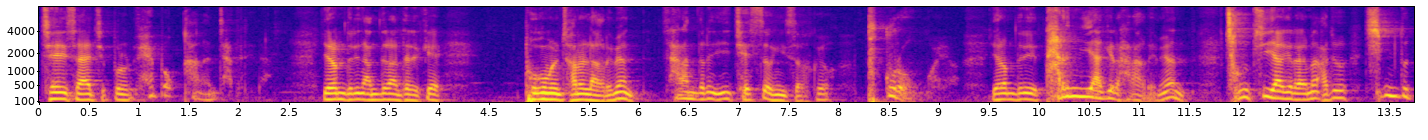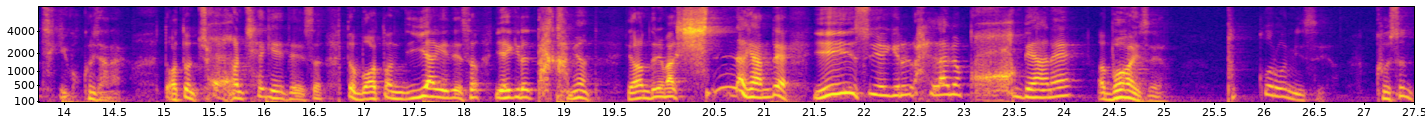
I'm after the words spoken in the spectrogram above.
제사의 직분을 회복하는 자들이다. 여러분들이 남들한테 이렇게 복음을 전하려 그러면 사람들은 이 재성이 있어서요 부끄러운 거예요. 여러분들이 다른 이야기를 하라 그러면 정치 이야기를 하면 아주 침도 튀기고 그러잖아요. 또 어떤 좋은 책에 대해서 또 뭐 어떤 이야기에 대해서 얘기를 딱 하면 여러분들이 막 신나게 하는데 예수 얘기를 하려면 꼭 내 안에 어, 뭐가 있어요? 부끄러움이 있어요. 그것은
